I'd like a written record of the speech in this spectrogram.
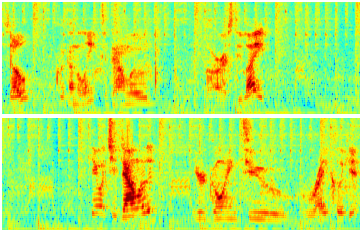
So click on the link to download the RSD Lite. Okay, once you've downloaded, you're going to right click it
